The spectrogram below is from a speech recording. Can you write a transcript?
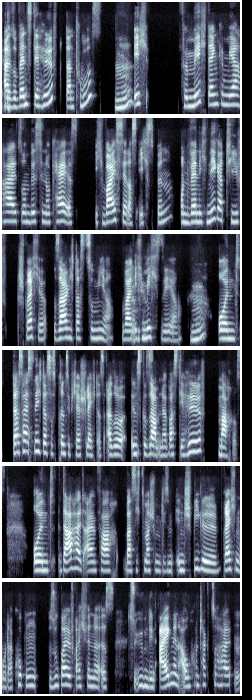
also wenn es dir hilft, dann tu es. hm? Ich für mich denke mir halt so ein bisschen, okay, es, ich weiß ja, dass ich es bin. Und wenn ich negativ spreche, sage ich das zu mir, weil ich Okay. mich sehe. Hm? Und das heißt nicht, dass es prinzipiell schlecht ist. Also insgesamt, ne, was dir hilft, mach es. Und da halt einfach, was ich zum Beispiel mit diesem in Spiegel sprechen oder gucken super hilfreich finde, ist zu üben, den eigenen Augenkontakt zu halten.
